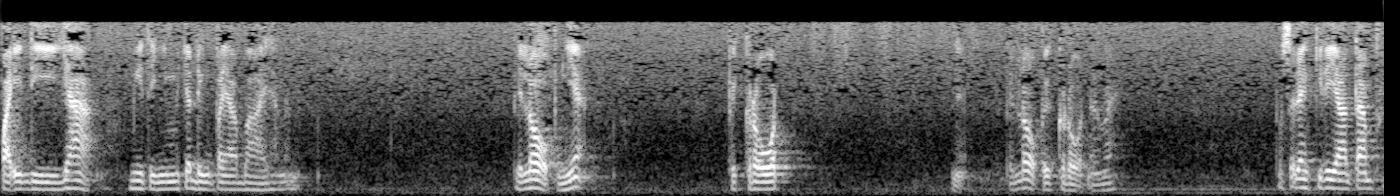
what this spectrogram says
ไปดียาก มีแต่ยังมันจะดึงไปอบายทั้งนั้น ไปโลภอย่างเงี้ย ไปโกรธ เนี่ยเป็นโลภไปโกรธเห็นไหมพอแสดงกิริยาตามพฤ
